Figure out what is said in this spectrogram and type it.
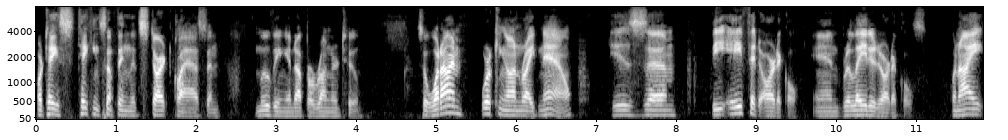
or tas taking something that's start class and moving it up a rung or two. So what I'm working on right now is um, the aphid article and related articles. When I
